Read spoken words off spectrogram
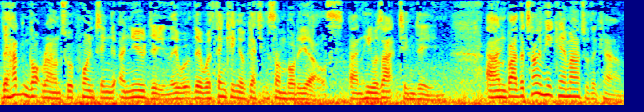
They hadn't got round to appointing a new dean. They were, they were thinking of getting somebody else, and he was acting dean. And by the time he came out of the camp,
